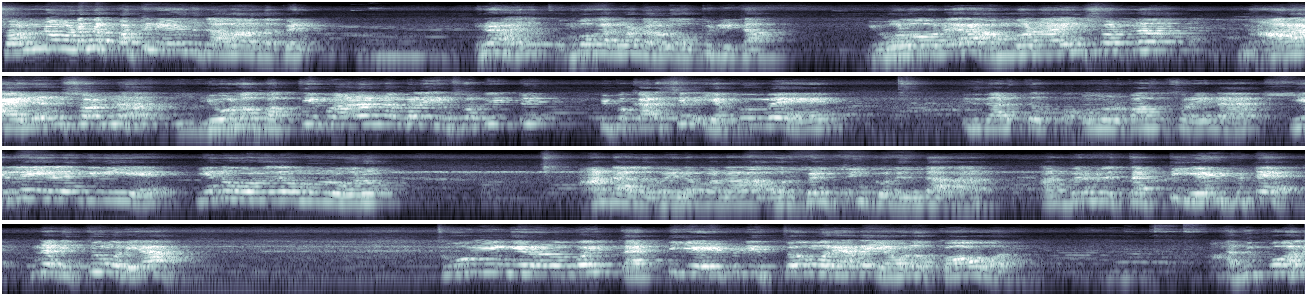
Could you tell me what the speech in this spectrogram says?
சொன்ன உடனே பட்டுன்னு எழுந்துட்டாலாம் அந்த பெண். என்னடா அது கும்பகர்ணோட அவ்வளவு ஒப்பிட்டுட்டா? இவ்வளோ நேரம் அம்மனாயின்னு சொன்னா நாராயணன் சொன்னா இவ்வளவு பக்திமான நம்மளை சொல்லிட்டு இப்ப கடைசியில எப்பவுமே இதுக்கு அடுத்து இன்னொரு பாசம் சொன்னீங்கன்னா இல்லை இளங்கிலேயே இன்னும் ஒன்று தான் ஒன்று வரும். ஆண்டாள் போய் என்ன பண்ணாலும் அவர் பெண் தூங்கி கொண்டு இருந்தாலும் அந்த பெண் தட்டி எழுப்பிட்டு என்ன நீ தூங்குறியா? தூங்குங்கிறவன போய் தட்டி எழுப்பிட்டு நீ தூங்குறியானா எவ்வளவு கோவம் வரும். அது போல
